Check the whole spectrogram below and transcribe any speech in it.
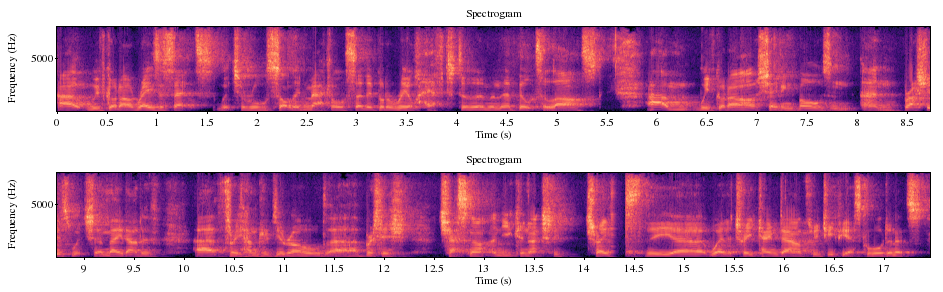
Uh, we've got our razor sets, which are all solid metal, so they've got a real heft to them and they're built to last. Um, we've got our shaving bowls and, and brushes, which are made out of 300 uh, year old uh, British chestnut, and you can actually trace the uh, where the tree came down through GPS coordinates,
